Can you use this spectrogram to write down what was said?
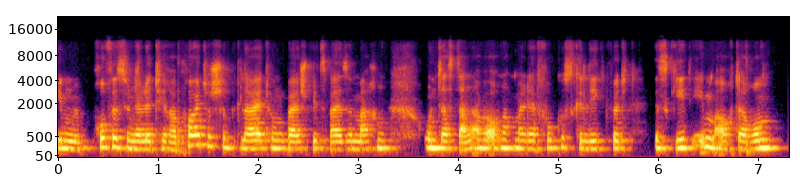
eben professionelle therapeutische Begleitung beispielsweise machen. Und dass dann aber auch nochmal der Fokus gelegt wird, es geht eben auch darum,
